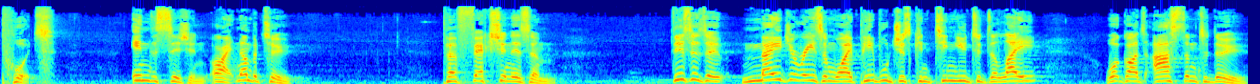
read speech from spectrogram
put. Indecision. All right, number two perfectionism. This is a major reason why people just continue to delay what God's asked them to do.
